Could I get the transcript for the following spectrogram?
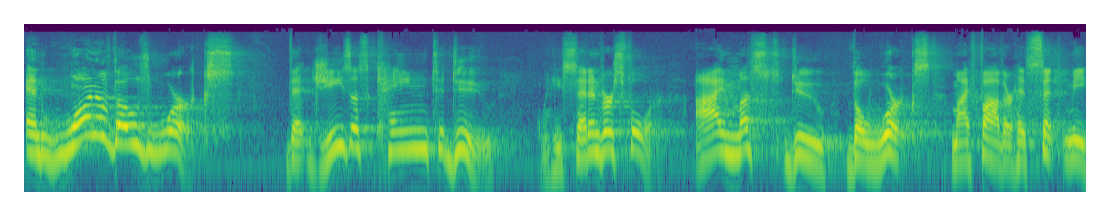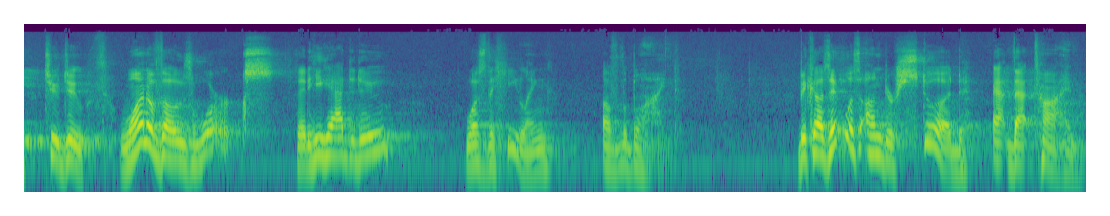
And one of those works that Jesus came to do when he said in verse 4, I must do the works my Father has sent me to do. One of those works that he had to do was the healing of the blind because it was understood at that time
